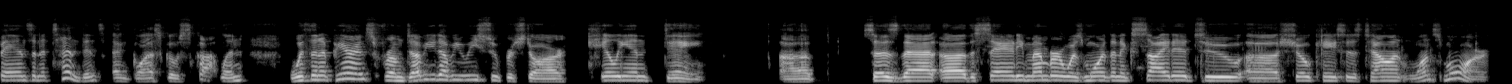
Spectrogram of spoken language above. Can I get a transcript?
fans in attendance at Glasgow, Scotland, with an appearance from WWE superstar Killian Dain. Uh, says that uh, the Sanity member was more than excited to uh, showcase his talent once more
